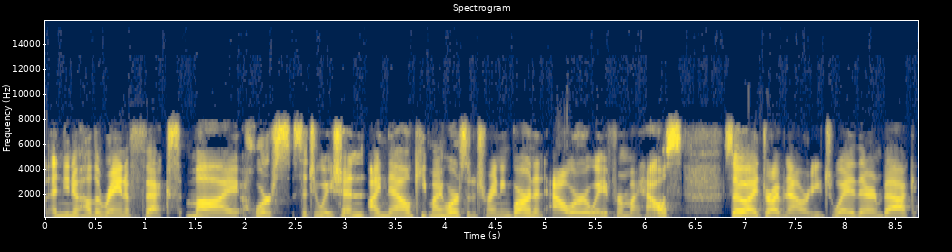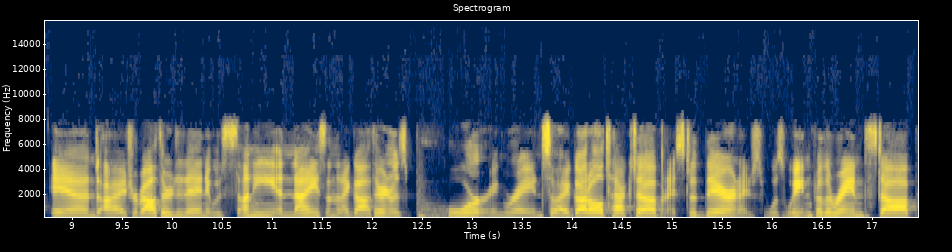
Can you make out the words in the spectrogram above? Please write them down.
And you know how the rain affects my horse situation. I now keep my horse at a training barn an hour away from my house. So I drive an hour each way there and back. And I drove out there today and it was sunny and nice. And then I got there and it was pouring rain. So I got all tacked up and I stood there and I just was waiting for the rain to stop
